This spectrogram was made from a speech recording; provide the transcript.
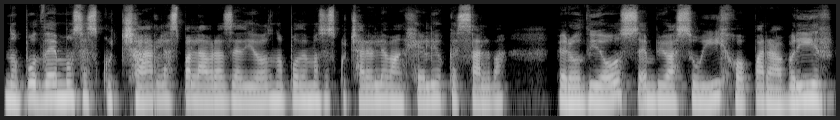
No podemos escuchar las palabras de Dios, no podemos escuchar el Evangelio que salva, pero Dios envió a su Hijo para abrir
